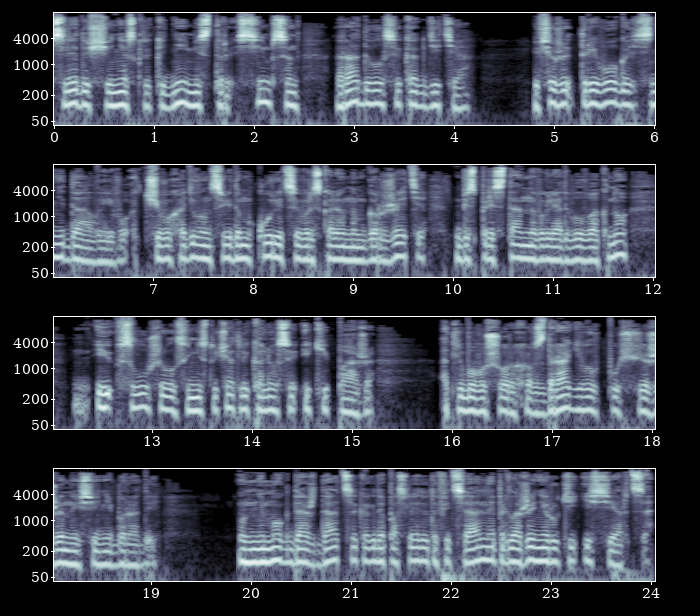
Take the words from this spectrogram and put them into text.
Следующие несколько дней мистер Симпсон радовался как дитя — и все же тревога снедала его, отчего ходил он с видом курицы в раскаленном горжете, беспрестанно выглядывал в окно, и вслушивался, не стучат ли колеса экипажа. От любого шороха вздрагивал пуще жены синей бороды. Он не мог дождаться, когда последует официальное предложение руки и сердца.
